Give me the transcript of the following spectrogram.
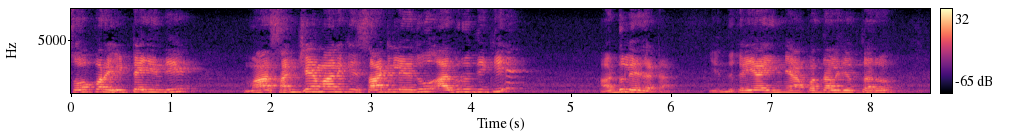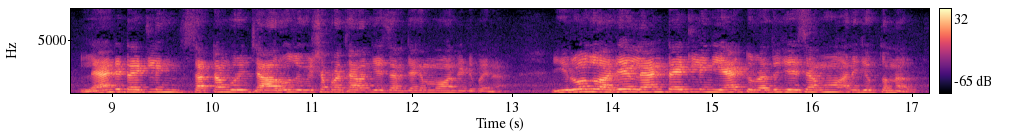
సూపర్ హిట్ అయ్యింది. మా సంక్షేమానికి సాటి లేదు అభివృద్ధికి అడ్డు లేదట. ఎందుకయ్యా ఇన్ని అబద్ధాలు చెప్తారు? ల్యాండ్ టైటిలింగ్ చట్టం గురించి ఆ రోజు విష ప్రచారం చేశారు జగన్మోహన్ రెడ్డి పైన. ఈరోజు అదే ల్యాండ్ టైటిలింగ్ యాక్ట్ రద్దు చేశాము అని చెప్తున్నారు.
